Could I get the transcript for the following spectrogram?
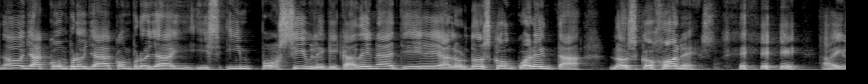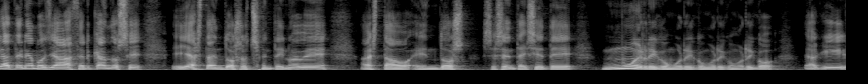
no, ya compro, ya compro, ya. Y, es imposible que cadena llegue a los 2,40. Los cojones. Ahí la tenemos ya acercándose, ya está en 2,89, ha estado en 2,67, muy rico, muy rico, muy rico, muy rico. Aquí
